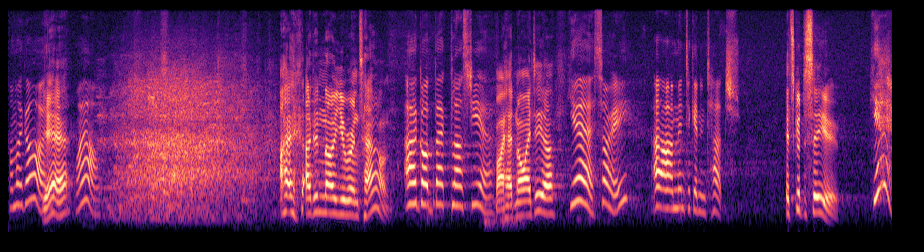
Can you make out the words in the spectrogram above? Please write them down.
Oh my God. Yeah. Wow. I, I didn't know you were in town. I got back last year. I had no idea. Yeah, sorry. I, I meant to get in touch. It's good to see you. Yeah.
